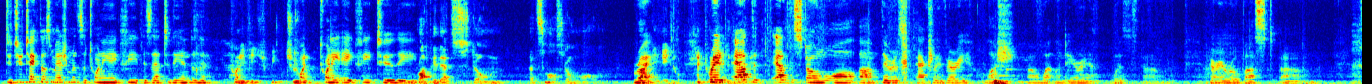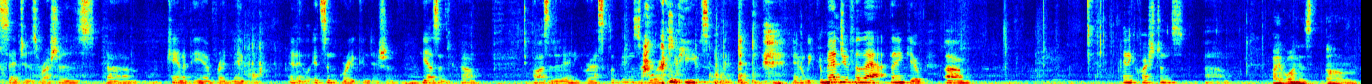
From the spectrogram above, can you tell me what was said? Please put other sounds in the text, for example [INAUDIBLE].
did you take those measurements of 28 feet? Is that to the end of the, Twenty feet should be two, twen- 28 feet to the, roughly that stone, that small stone wall. Right. 28 to- and 28 Right at the, at the stone wall, um, there is actually a very lush uh, wetland area with um, very robust um, sedges, rushes, um, canopy of red maple, and it- it's in great condition. He hasn't um, deposited any grass clippings or [LAUGHS] leaves, [LAUGHS] and we commend you for that, thank you. Um, Any questions? I had one is, um,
